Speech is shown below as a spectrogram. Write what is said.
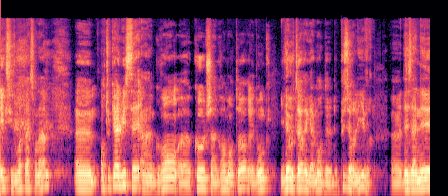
excuse-moi, à son âme. Euh, en tout cas, lui, c'est un grand euh, coach, un grand mentor, et donc il est auteur également de, de plusieurs livres euh, des années.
